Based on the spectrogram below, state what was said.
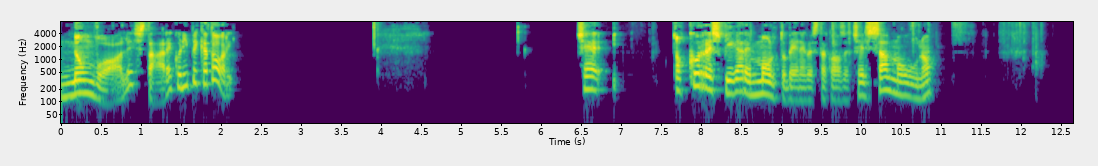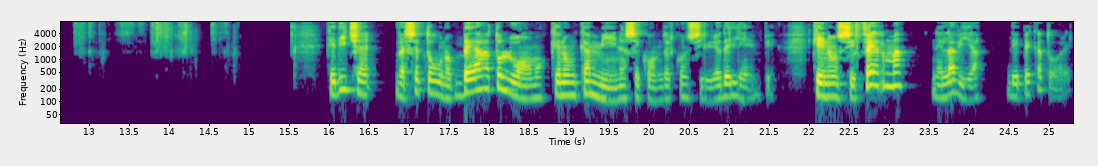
Non vuole stare con i peccatori. C'è, occorre spiegare molto bene questa cosa. C'è il Salmo 1 che dice, versetto 1, Beato l'uomo che non cammina secondo il consiglio degli empi, che non si ferma nella via dei peccatori,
